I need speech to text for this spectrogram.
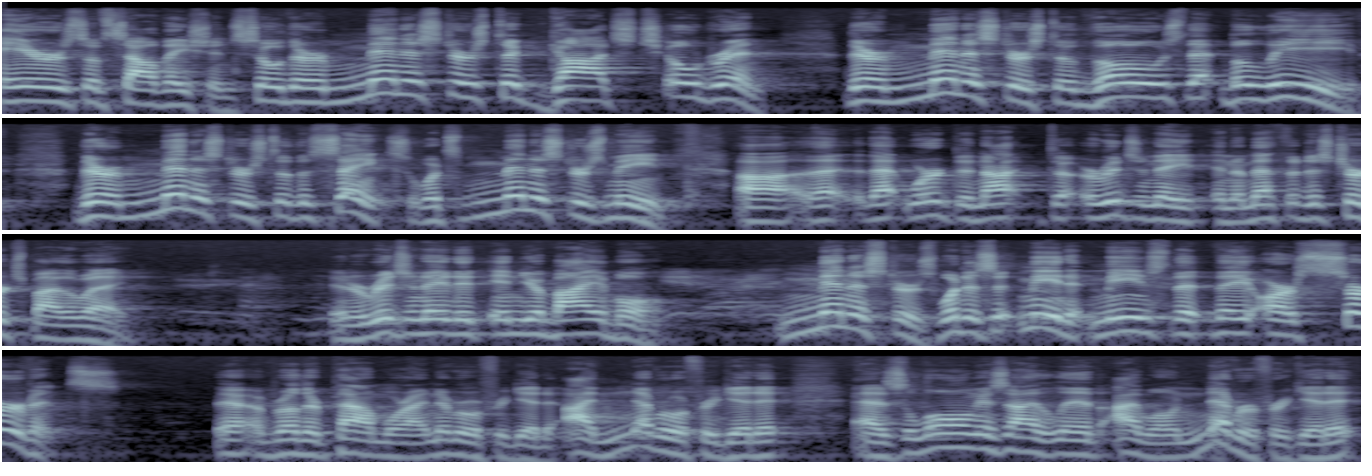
heirs of salvation. So, they're ministers to God's children. They're ministers to those that believe. They're ministers to the saints. What's ministers mean? Uh, that, that word did not originate in a Methodist church, by the way. It originated in your Bible. Ministers, what does it mean? It means that they are servants. Brother Palmore, I never will forget it. I never will forget it. As long as I live, I will never forget it.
